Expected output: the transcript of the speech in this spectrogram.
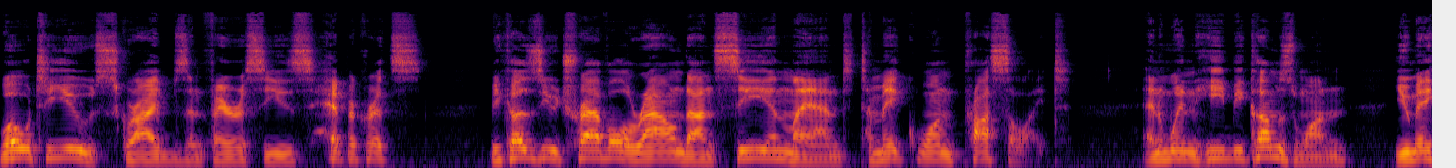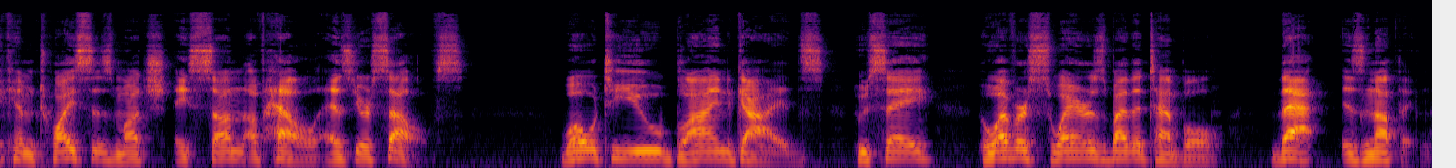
Woe to you, scribes and Pharisees, hypocrites, because you travel around on sea and land to make one proselyte, and when he becomes one, you make him twice as much a son of hell as yourselves. Woe to you, blind guides, who say, Whoever swears by the temple, that is nothing.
